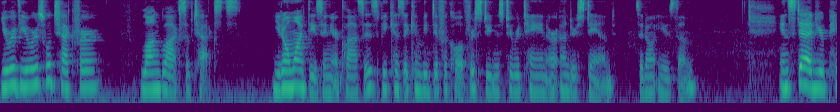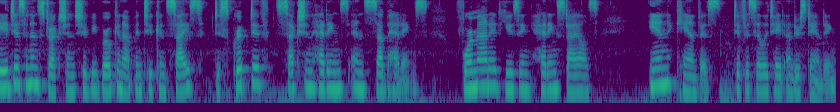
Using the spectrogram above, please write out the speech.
Your reviewers will check for long blocks of texts. You don't want these in your classes because it can be difficult for students to retain or understand, so don't use them. Instead, your pages and instructions should be broken up into concise, descriptive section headings and subheadings, formatted using heading styles in Canvas to facilitate understanding.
